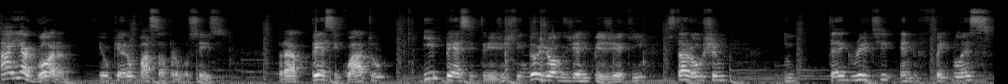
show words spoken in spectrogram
Aí agora, eu quero passar para vocês para PS4 e PS3. A gente tem dois jogos de RPG aqui, Star Ocean, Integrity and Fateless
